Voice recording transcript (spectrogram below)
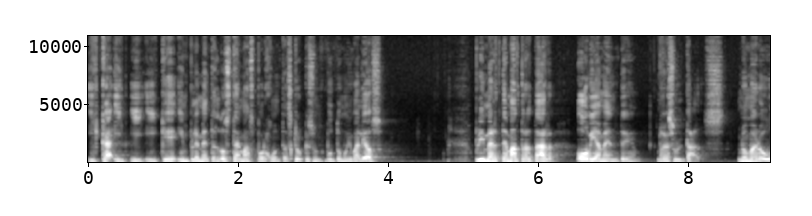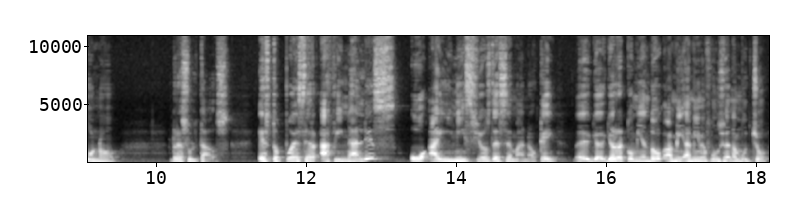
y, que implementes los temas por juntas. Creo que es un punto muy valioso. Primer tema, tratar obviamente resultados. Número uno, resultados. Esto puede ser a finales o a inicios de semana, ¿ok? Eh, yo, recomiendo, a mí, a mí me funciona mucho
